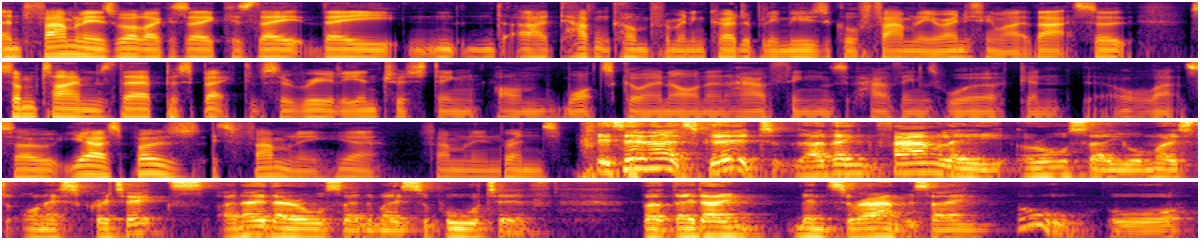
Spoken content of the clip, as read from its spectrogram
and family as well. Like I say, because they they n- n- I haven't come from an incredibly musical family or anything like that, so sometimes their perspectives are really interesting on what's going on and how things how things work and all that. So yeah, I suppose it's family. Yeah, family and friends. It's no, it's good. I think family are also your most honest critics. I know they're also the most supportive, but they don't mince around with saying, "Oh," or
